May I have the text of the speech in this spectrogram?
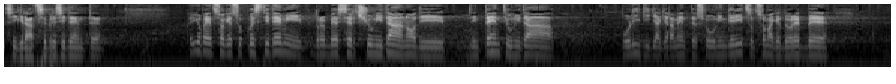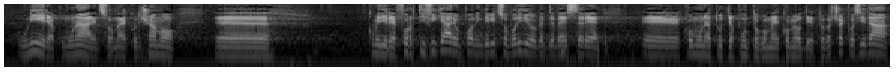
Sì, grazie Presidente. Io penso che su questi temi dovrebbe esserci unità no, di, di, intenti, unità politica chiaramente su un indirizzo insomma, che dovrebbe unire, accomunare, insomma, ecco, diciamo, eh, dire, fortificare un po' l'indirizzo politico che deve essere eh, comune a tutti appunto come, come ho detto. Perciò si dà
